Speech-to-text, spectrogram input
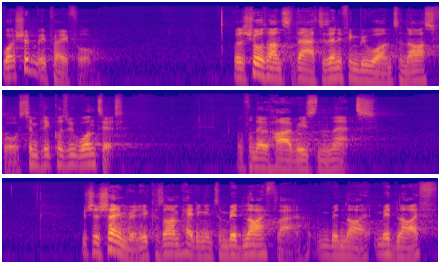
what shouldn't we pray for? Well, the short answer to that is anything we want and ask for simply because we want it, and for no higher reason than that. Which is a shame, really, because I'm heading into midlife, midlife, midlife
